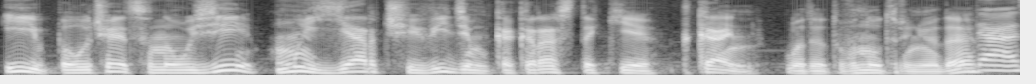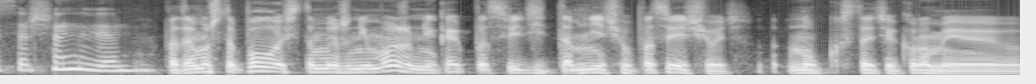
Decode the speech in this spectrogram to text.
И, получается, на УЗИ мы ярче видим как раз-таки ткань, вот эту внутреннюю, да? Да, совершенно верно. Потому что полость-то мы же не можем никак подсветить, там нечего подсвечивать. Ну, кстати, кроме э,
